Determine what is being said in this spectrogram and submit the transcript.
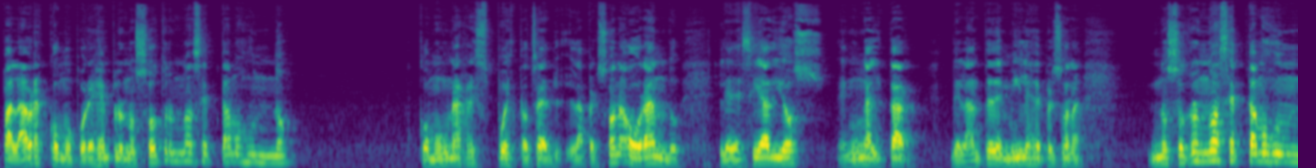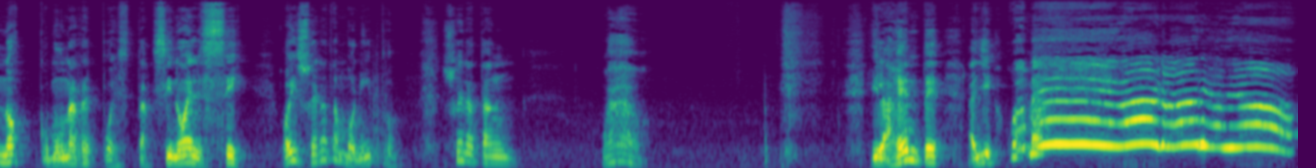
palabras como, por ejemplo, nosotros no aceptamos un no como una respuesta. O sea, la persona orando le decía a Dios en un altar delante de miles de personas, nosotros no aceptamos un no como una respuesta, sino el sí. Oye, suena tan bonito, suena tan, wow. Y la gente allí, ¡Oh, amén! ¡Ay, gloria a Dios!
